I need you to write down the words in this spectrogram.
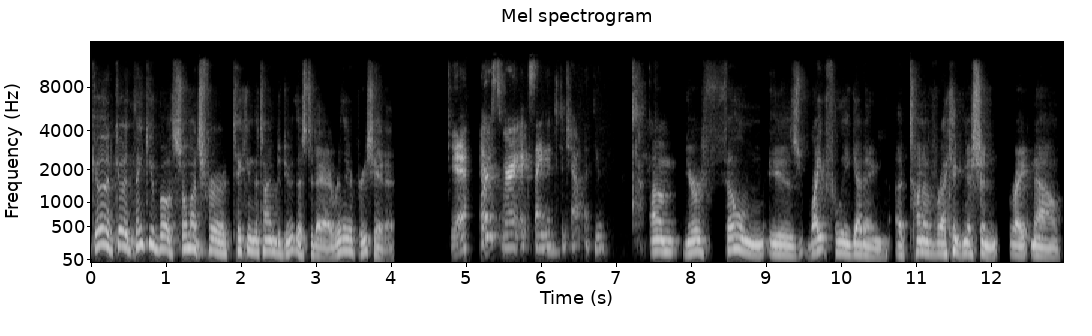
Good, good. Thank you both so much for taking the time to do this today. I really appreciate it. Yeah. Of course, we're excited to chat with you. Um, your film is rightfully getting a ton of recognition right now.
